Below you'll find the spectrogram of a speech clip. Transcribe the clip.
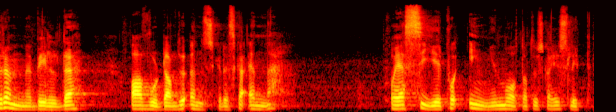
drømmebilde av hvordan du ønsker det skal ende. Og jeg sier på ingen måte at du skal gi slipp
